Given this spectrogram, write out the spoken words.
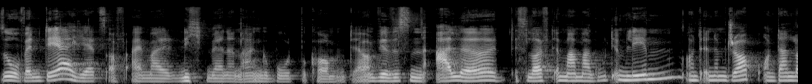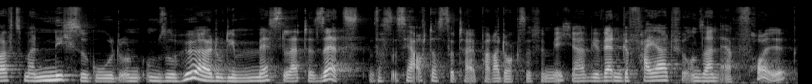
so, wenn der jetzt auf einmal nicht mehr ein Angebot bekommt, ja, und wir wissen alle, es läuft immer mal gut im Leben und in einem Job und dann läuft's mal nicht so gut und umso höher du die Messlatte setzt, das ist ja auch das total Paradoxe für mich, ja, wir werden gefeiert für unseren Erfolg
